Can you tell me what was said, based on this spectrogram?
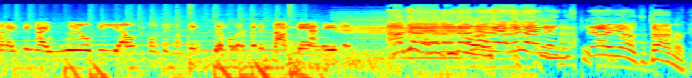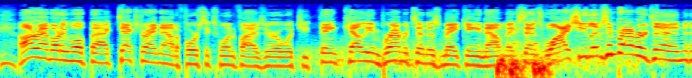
but I think I will be eligible for something similar, but it's not mandated. There you go. It's a timer. All right, Morning Wolf Pack. Text right now to 46150 what you think Kelly in Bremerton is making, and now it makes sense why she lives in Bremerton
